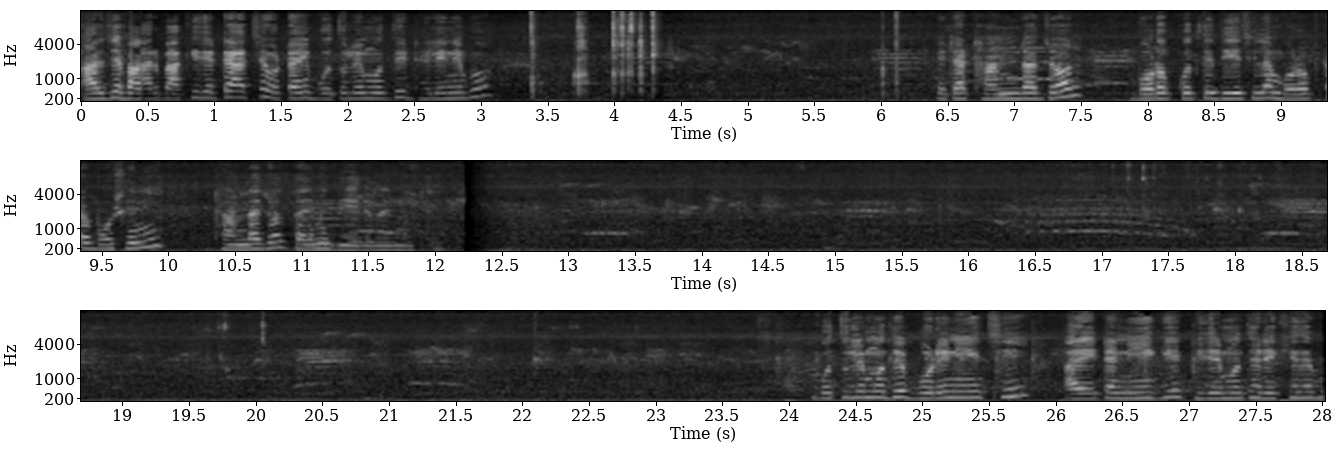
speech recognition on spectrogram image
আর যে আর বাকি যেটা আছে, ওটা আমি বোতলের মধ্যে ঢেলে নেব। এটা ঠান্ডা জল। বরফ করতে দিয়েছিলাম, বরফটা বসেনি। ঠান্ডা জল, তাই আমি দিয়ে দেবো এর মধ্যে। বোতলের মধ্যে ভরে নিয়েছি। আর এটা নিয়ে গিয়ে ফ্রিজের মধ্যে রেখে দেব।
